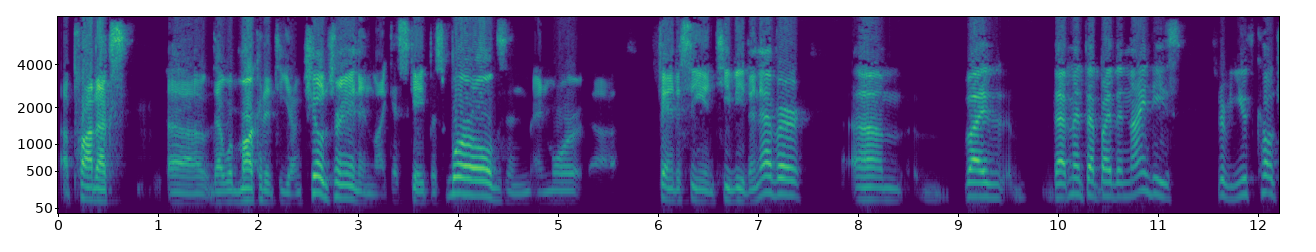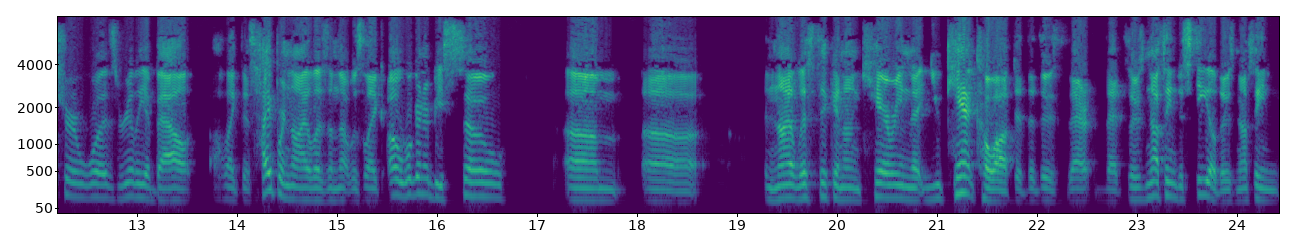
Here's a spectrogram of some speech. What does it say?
uh, products uh, that were marketed to young children and like escapist worlds and, and more uh, fantasy and TV than ever, um, by that meant that by the 90s, sort of youth culture was really about like this hyper nihilism that was like, oh, we're going to be so um, uh, nihilistic and uncaring that you can't co-opt it. That there's that that there's nothing to steal. There's nothing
